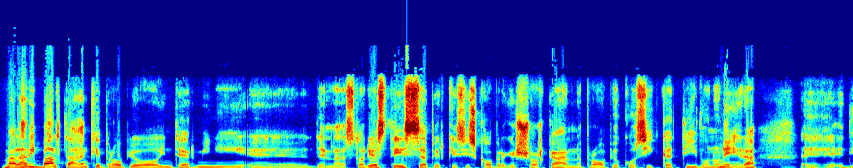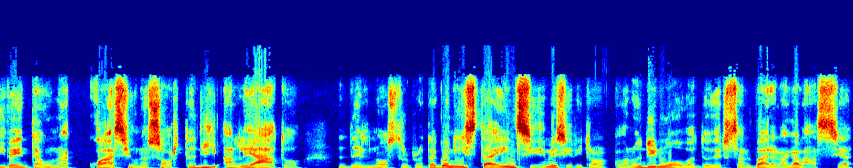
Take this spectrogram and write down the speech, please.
ma la ribalta anche proprio in termini eh, della storia stessa perché si scopre che Shorkan proprio così cattivo non era, eh, diventa una, quasi una sorta sorta di alleato del nostro protagonista e insieme si ritrovano di nuovo a dover salvare la galassia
